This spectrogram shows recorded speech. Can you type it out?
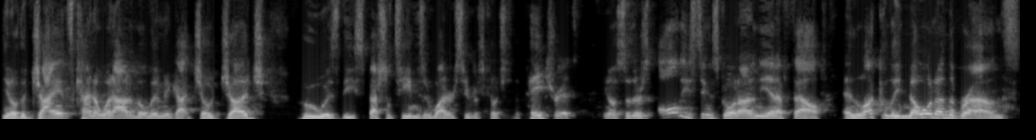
you know, the Giants kind of went out on the limb and got Joe Judge who was the special teams and wide receivers coach for the Patriots. You know, so there's all these things going on in the NFL, and luckily, no one on the Browns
